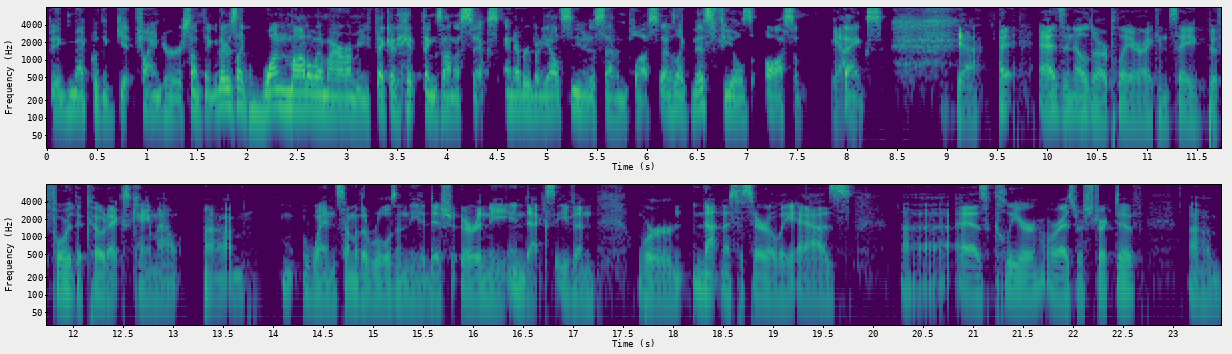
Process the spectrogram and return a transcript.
big mek with a git finder or something. There's like one model in my army that could hit things on a six and everybody else needed a seven plus. I was like this feels awesome. Yeah. thanks. Yeah. I, as an eldar player i can say before the codex came out um, when some of the rules in the edition or in the index even were not necessarily as uh, as clear or as restrictive um,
